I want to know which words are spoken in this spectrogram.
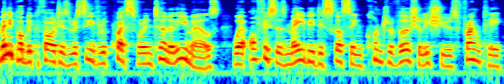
Many public authorities receive requests for internal emails where officers may be discussing controversial issues frankly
